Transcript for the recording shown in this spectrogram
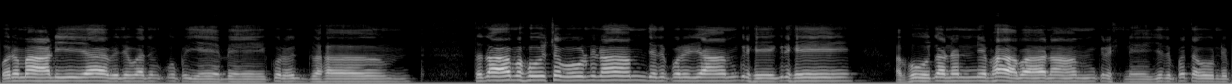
पुरमाणीय विधिवद उपये मे कुरुद्व तदा महोत्सवूर्णां यदुपुर्यां गृहे गृहे, अभूदनन्यभावानां कृष्णे यदुपतौ नृप।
